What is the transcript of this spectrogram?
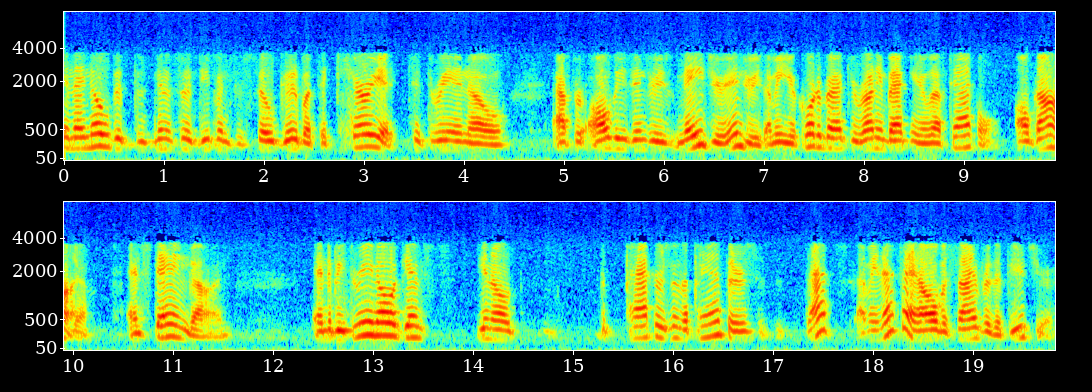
and I know that the Minnesota defense is so good, but to carry it to three and zero after all these injuries, major injuries. I mean, your quarterback, your running back, and your left tackle all gone Yeah. and staying gone, and to be three and zero against you know the Packers and the Panthers. That's I mean that's a hell of a sign for the future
